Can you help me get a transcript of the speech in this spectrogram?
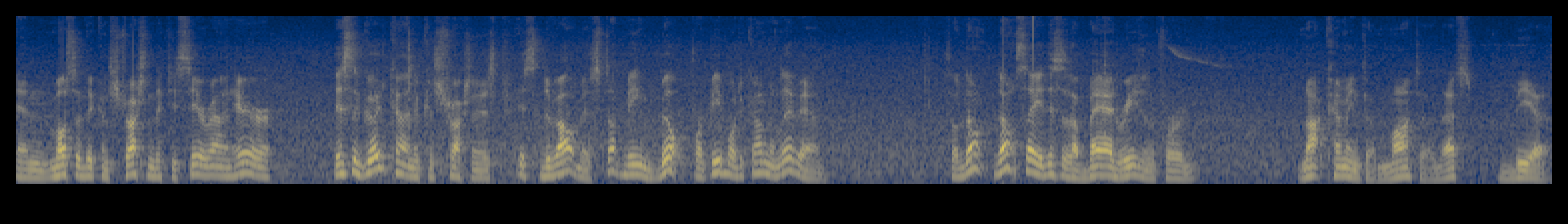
And most of the construction that you see around here is the good kind of construction. It's, it's development, it's stuff being built for people to come and live in. So don't don't say this is a bad reason for not coming to Manta. That's BS.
